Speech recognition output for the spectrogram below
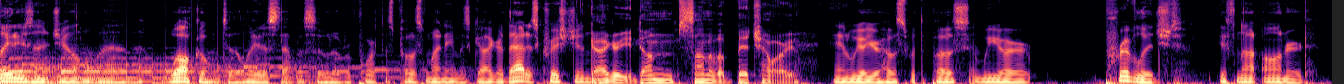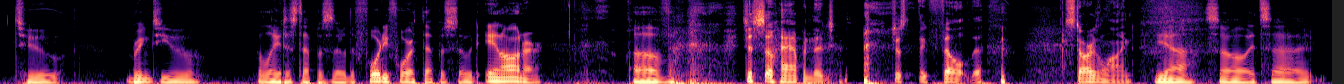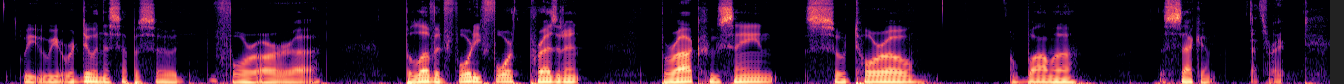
Ladies and gentlemen, welcome to the latest episode of Report This Post. My name is Geiger. That is Christian. Geiger, you dumb son of a bitch. How are you? And we are your hosts with the Post. And we are privileged, if not honored, to bring to you the latest episode, the 44th episode, in honor of. just so happened that just, just they felt the stars aligned. Yeah, so it's uh we, we we're doing this episode for our uh, beloved 44th president Barack Hussein Soetoro Obama the second. That's right.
